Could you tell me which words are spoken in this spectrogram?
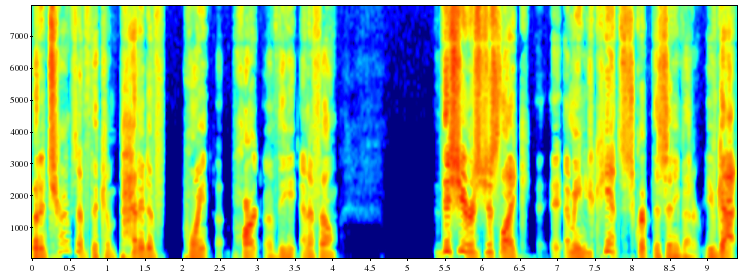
but in terms of the competitive point uh, part of the NFL, this year is just like I mean, you can't script this any better. You've got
